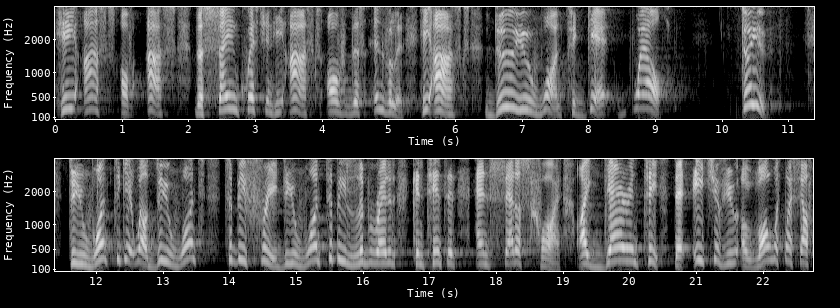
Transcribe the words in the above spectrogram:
He asks of us the same question he asks of this invalid. He asks, Do you want to get well? Do you? Do you want to get well? Do you want to be free? Do you want to be liberated, contented, and satisfied? I guarantee that each of you, along with myself,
